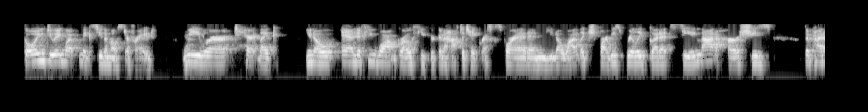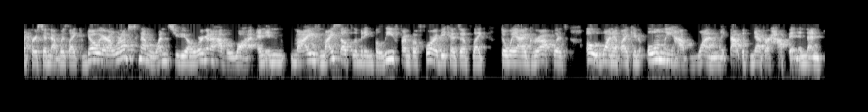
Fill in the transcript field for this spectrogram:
going, doing what makes you the most afraid. Yeah. We were ter- like, you know, and if you want growth, you, you're going to have to take risks for it. And you know what? Like Barbie's really good at seeing that. Her, she's, the kind of person that was like, no, Ariel, we're not just gonna have one studio, we're gonna have a lot. And in my my self-limiting belief from before, because of like the way I grew up was, oh, one, if I can only have one, like that would never happen. And then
